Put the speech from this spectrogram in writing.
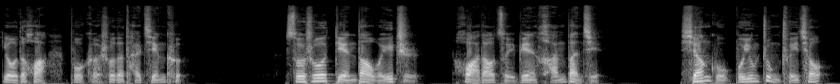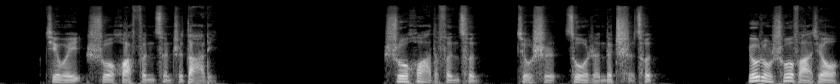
有的话不可说的太尖刻。所说点到为止，话到嘴边含半截，响鼓不用重锤敲，皆为说话分寸之大礼。说话的分寸就是做人的尺寸。有种说法叫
